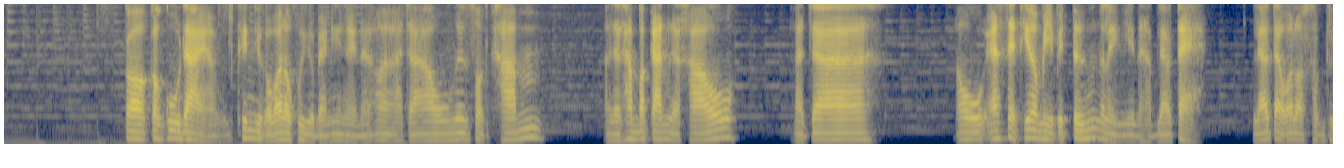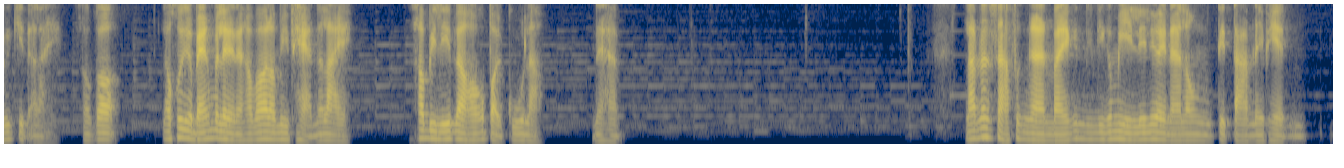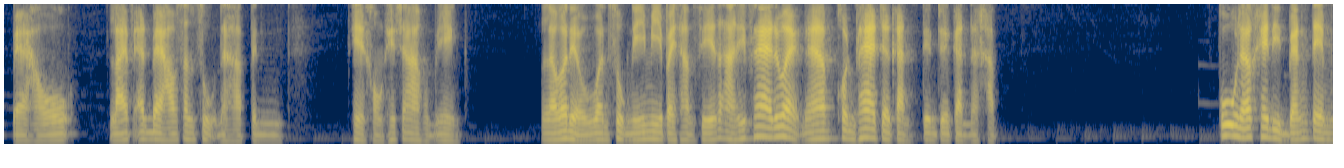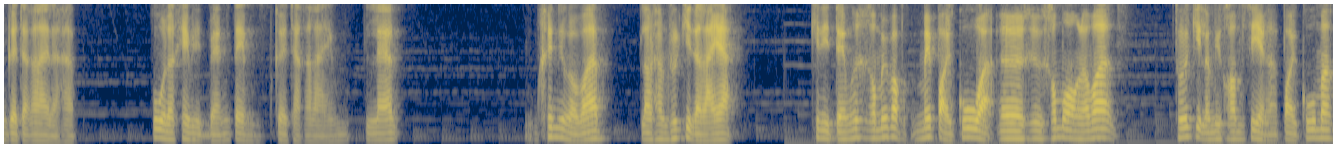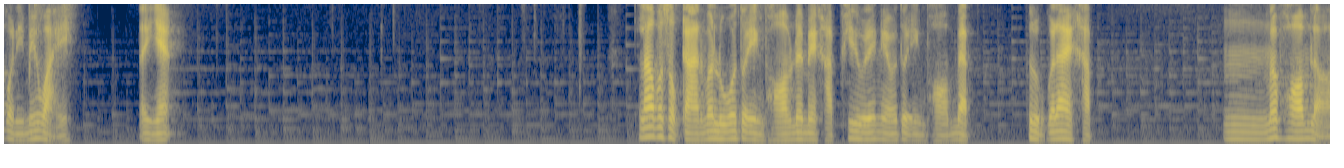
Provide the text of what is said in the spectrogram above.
ก็ก็กู้ได้ครับ ขึ้นอยู่กับว่าเราคุยกับแบงก์ยังไงนะอาอาจจะเอาเงินสดค้ำอาจจะทำประกันกับเขา อาจจะเอาแอสเซทที่เรามีไปตึ้งอะไรอย่างเงี้ยนะครับ แล้วแต่ แล้วแต่ว่าเราทำธุรกิจอะไร เขาก็เราคุยกับแบงก์ไปเลยนะครับ ว่าเรามีแผนอะไร เขาบีลีฟเราเขาก็ปล่อยกู้เรานะครับรับนักศึกษาฝึกงานไปจริงๆก็มีเรื่อยๆนะลองติดตามในเพจ Bear House Live at Bear House ซันสุนะครับ เป็นเพจของ HR ผมเอง แล้วก็เดี๋ยววันศุกร์นี้มีไปทำ CSR ที่แพร่ด้วยนะครับ คนแพร่เจอกันเตรียมเจอกันนะครับ กู้แล้วเครดิตแบงก์เต็มเกิดจากอะไรล่ะครับ กู้แล้วเครดิตแบงก์เต็มเกิดจากอะไร แล้วขึ้นอยู่กับว่า เราทำธุรกิจอะไรอะเครดิตเต็มก็คือเขาไม่ปรับไม่ปล่อยกู้อะเออคือเขามองแล้วว่าธุรกิจเรามีความเสี่ยงอะปล่อยกู้มากกว่านี้ไม่ไหวอะไรเงี้ยเล่าประสบการณ์ว่ารู้ว่าตัวเองพร้อมได้ไหมครับ พี่รู้ได้ไงว่าตัวเองพร้อมแบบสรุปก็ได้ครับอืมเมื่อพร้อมเหรอ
